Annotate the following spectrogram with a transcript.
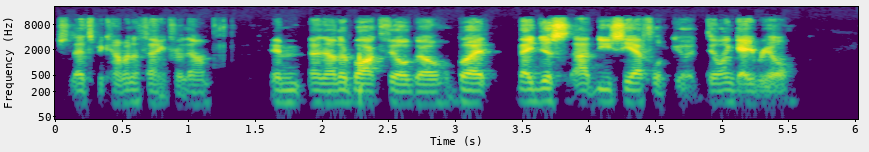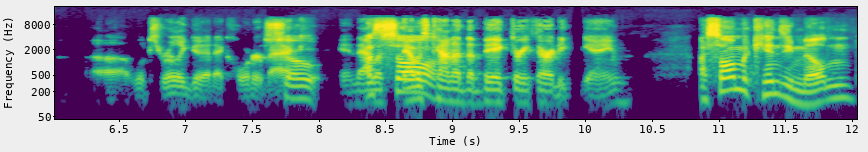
So that's becoming a thing for them. And another block field goal. But they just, uh, UCF looked good. Dillon Gabriel uh, looks really good at quarterback. So, and I that was, that was kind of the big 330 game. I saw McKenzie Milton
